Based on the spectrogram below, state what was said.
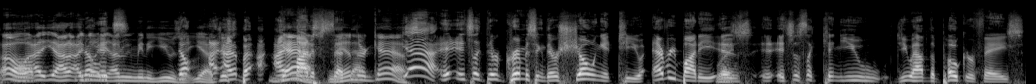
Oh, Uh, I, yeah, I you know, don't. I don't even mean to use No, it. Yeah, I- I- just but I, I gas, might have said man. that. They're. Yeah, it- it's like they're grimacing. They're showing it to you. Everybody Right. is. It's just like, can you? Do you have the poker face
